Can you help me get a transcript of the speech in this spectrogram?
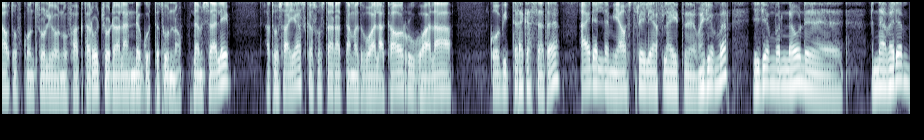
out of control የሆኑ factor ኦች ወደ ኋላ እንደጎተቱን ነው። ለምሳሌ አቶ ኢሳያስ ከሶስት አራት ዓመት በኋላ ካወሩ በኋላ ኮቪድ ተከሰተ። አይደለም የአውስትሬሊያ flight መጀመር የጀመርነውን እና በደንብ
